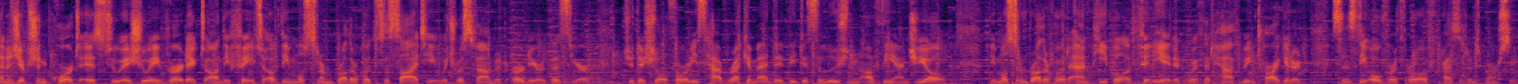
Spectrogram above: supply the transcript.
An Egyptian court is to issue a verdict on the fate of the Muslim Brotherhood Society, which was founded earlier this year. Judicial authorities have recommended the dissolution of the NGO. The Muslim Brotherhood and people affiliated with it have been targeted since the overthrow of President Morsi.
